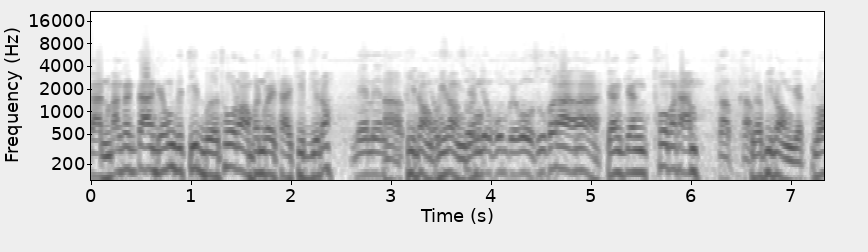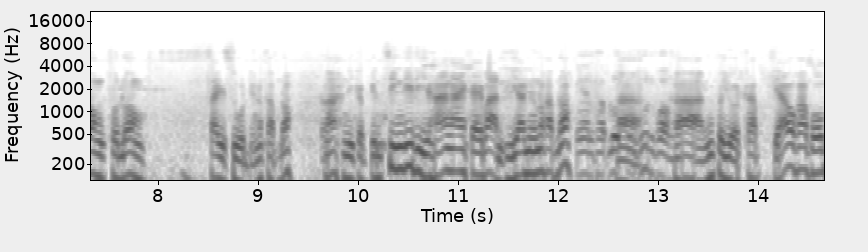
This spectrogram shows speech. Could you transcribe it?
การมักต่างๆเดี๋ยวผมไปติดเบอร์โทรน้องเพิ่นไว้ถ่ายคลิปอยู่เนาะแม่นแม่นอ่าครับพี่น้องเดี๋ยวพี่น้องส่วยังเดี๋ยวผมไปเว้าสู่ฟังอ่าอ่าจังจังโทรมาถามครับครับเพื่อพี่น้องอยากลองทดลอง ใส่สูตรนี่นะครับเนาะครับอะนี่ก็เป็นสิ่งที่ดีหาง่ายไกลบ้านอีกอย่างหนึ่งเนาะครับเนาะแม่นครับลดต้นทุนพร้อมอ่ามีประโยชน์ครับแก้วครับผม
